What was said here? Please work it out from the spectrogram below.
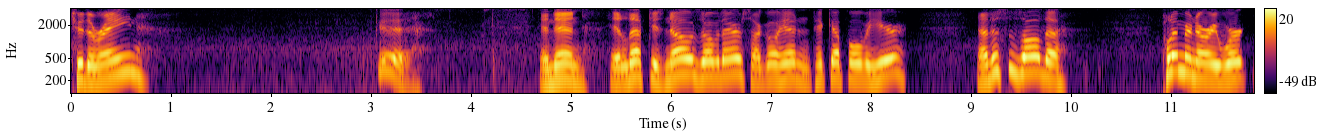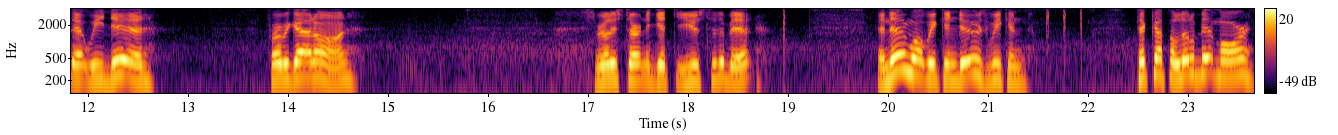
to the rein. Good. And then it left his nose over there, so I go ahead and pick up over here. Now this is all the preliminary work that we did before we got on. It's really starting to get used to the bit. And then what we can do is we can pick up a little bit more,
